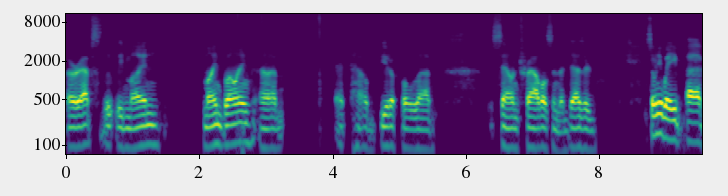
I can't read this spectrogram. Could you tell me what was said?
are absolutely mind mind blowing um, at how beautiful uh, sound travels in the desert. So anyway, uh,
